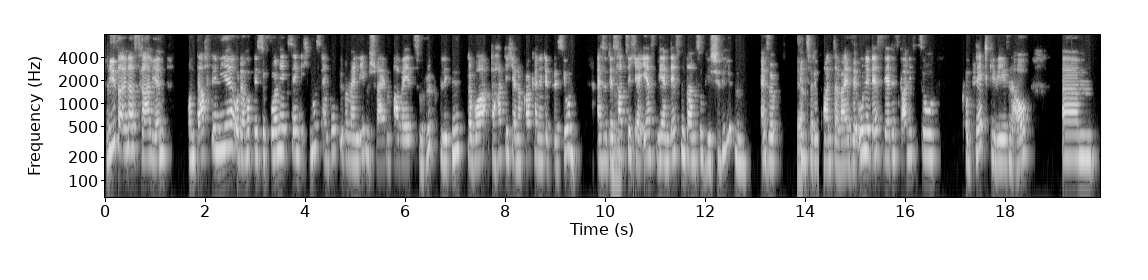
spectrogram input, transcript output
Lisa in Australien und dachte mir oder habe das so vor mir gesehen, ich muss ein Buch über mein Leben schreiben, aber jetzt zurückblicken, da war, da hatte ich ja noch gar keine Depression. Also das mhm. hat sich ja erst währenddessen dann so geschrieben. Also ja. interessanterweise. Ohne das wäre das gar nicht so komplett gewesen auch. Ähm,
